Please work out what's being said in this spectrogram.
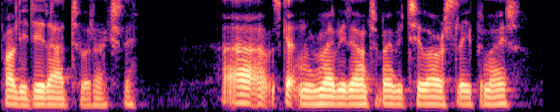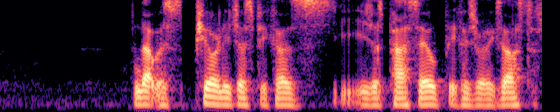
probably did add to it actually. Uh, I was getting maybe down to maybe two hours sleep a night. And that was purely just because you just pass out because you're exhausted.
